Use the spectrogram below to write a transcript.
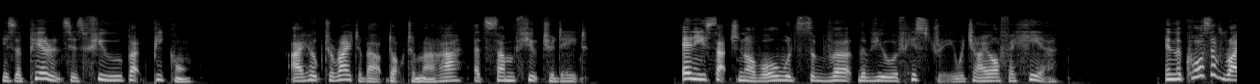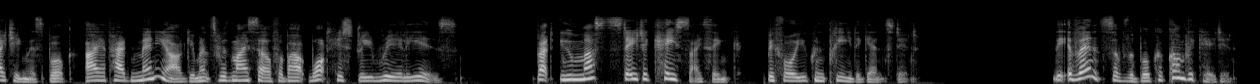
his appearances few but piquant. I hope to write about Dr. Marat at some future date. Any such novel would subvert the view of history which I offer here in the course of writing this book, I have had many arguments with myself about what history really is. But you must state a case, I think, before you can plead against it. The events of the book are complicated,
